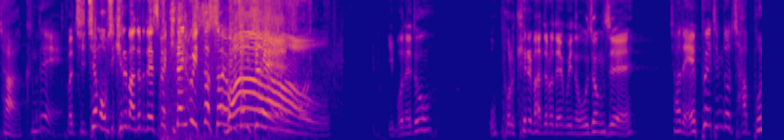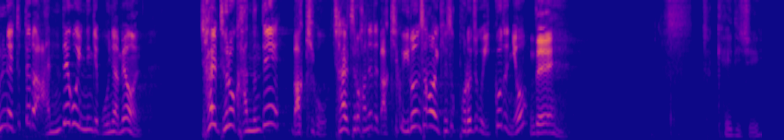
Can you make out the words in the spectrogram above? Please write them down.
자, 근데 뭐 지체 없이 kill을 만들어냈으면 기다리고 있었어요 wow. 이번에도 오퍼로 kill을 만들어내고 있는 오정재 자, 근데 FA 팀도 자 본인의 뜻대로 안 되고 있는 게 뭐냐면 잘 들어갔는데 막히고 잘 들어갔는데 막히고 이런 상황이 계속 벌어지고 있거든요. 네 자, KDG.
